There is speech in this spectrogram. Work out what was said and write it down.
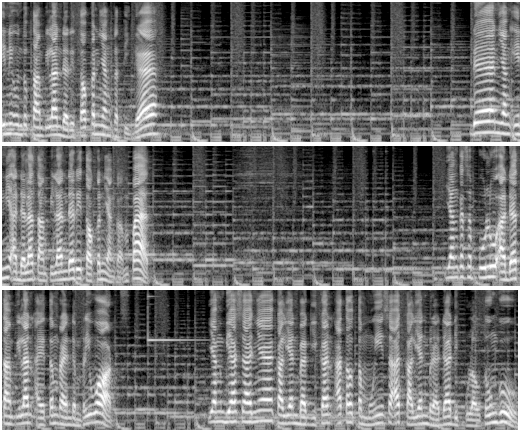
Ini untuk tampilan dari token yang ketiga. Dan yang ini adalah tampilan dari token yang keempat. Yang ke-10 ada tampilan item random rewards. Yang biasanya kalian bagikan atau temui saat kalian berada di pulau tunggu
